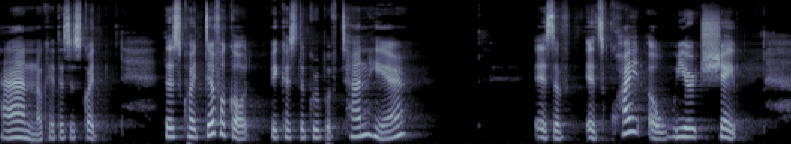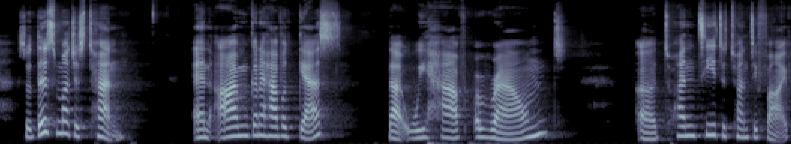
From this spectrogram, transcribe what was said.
10. Okay, this is quite this is quite difficult because the group of 10 here is a it's quite a weird shape. So this much is 10. And I'm going to have a guess that we have around uh, 20 to 25.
